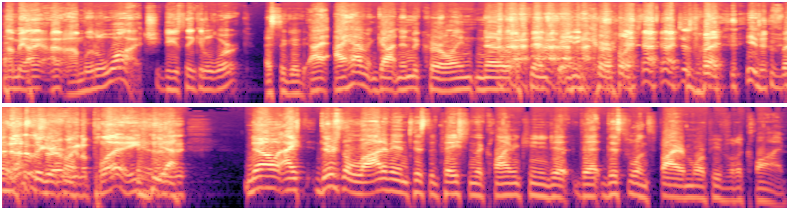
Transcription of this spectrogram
I mean, I, I, I'm going to watch. Do you think it'll work? That's a good. I, I haven't gotten into curling. No offense to any curlers, I just, but you know, but none of us are ever going to play. yeah. No, I there's a lot of anticipation in the climbing community that, that this will inspire more people to climb.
